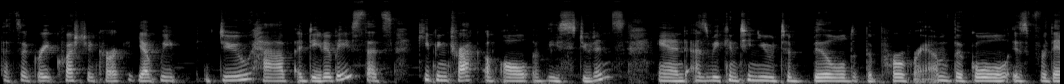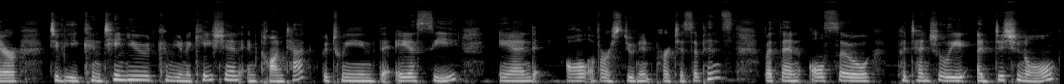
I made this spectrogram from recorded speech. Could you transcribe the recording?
That's a great question, Kirk. Yeah, we do have a database that's keeping track of all of these students. And as we continue to build the program, the goal is for there to be continued communication and contact between the ASC and all of our student participants, but then also potentially additional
